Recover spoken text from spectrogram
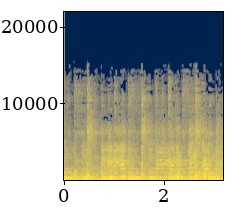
Thank you.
